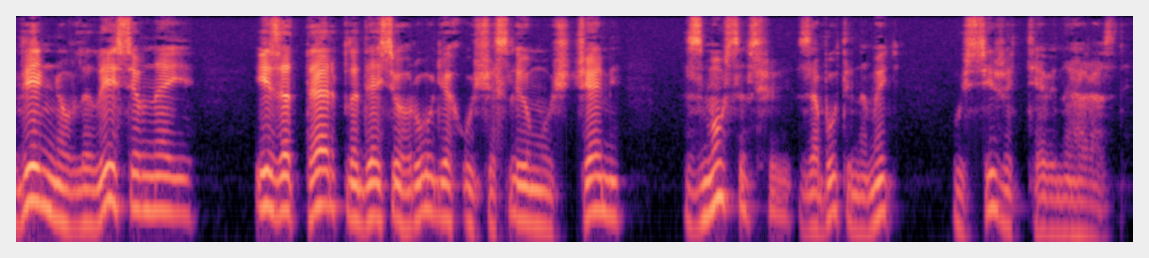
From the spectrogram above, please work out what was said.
вільно влилися в неї і затерпли десь у грудях у щасливому щемі, змусивши забути на мить усі життєві негаразди.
